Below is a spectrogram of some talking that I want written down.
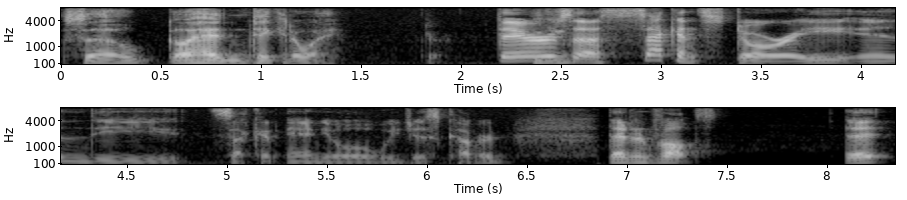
So go ahead and take it away. There's mm-hmm. a second story in the second annual we just covered that involves it,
